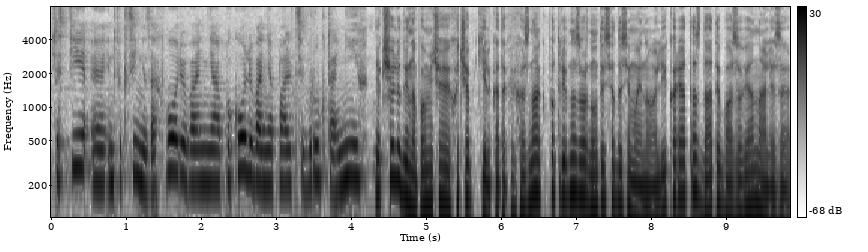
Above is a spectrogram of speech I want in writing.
часті е, інфекційні захворювання, поколювання пальців рук та ніг. Якщо людина помічає хоча б кілька таких ознак, потрібно звернутися до сімейного лікаря та здати базові аналізи,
